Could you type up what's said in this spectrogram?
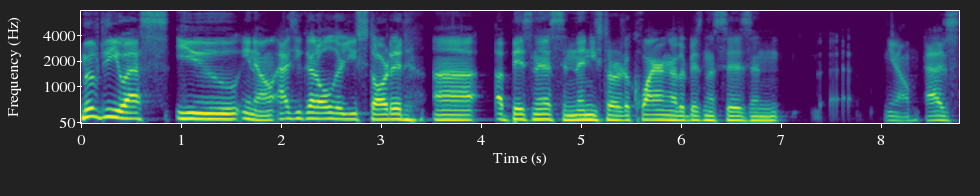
moved to the U.S. You you know as you got older, you started uh, a business, and then you started acquiring other businesses, and you know, as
